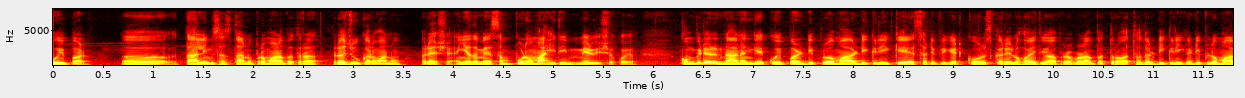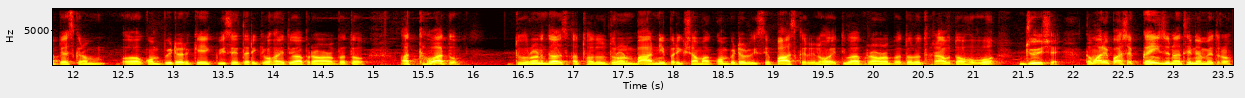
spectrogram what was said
કોઈ પણ તાલીમ સંસ્થાનું પ્રમાણપત્ર રજૂ કરવાનું રહેશે. અહીંયા તમે સંપૂર્ણ માહિતી મેળવી શકો છો. કોમ્પ્યુટર જ્ઞાન અંગે કોઈપણ ડિપ્લોમા, ડિગ્રી કે સર્ટિફિકેટ કોર્સ કરેલો હોય તેવા પ્રમાણપત્રો અથવા તો ડિગ્રી કે ડિપ્લોમા અભ્યાસક્રમ કોમ્પ્યુટર કે એક વિષય તરીકે હોય તેવા પ્રમાણપત્રો અથવા તો ધોરણ દસ અથવા તો ધોરણ બારની પરીક્ષામાં કોમ્પ્યુટર વિશે પાસ કરેલો હોય તેવા પ્રમાણપત્રો ધરાવતો હોવો જોઈશે. તમારી પાસે કંઈ જ નથી ને મિત્રો.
